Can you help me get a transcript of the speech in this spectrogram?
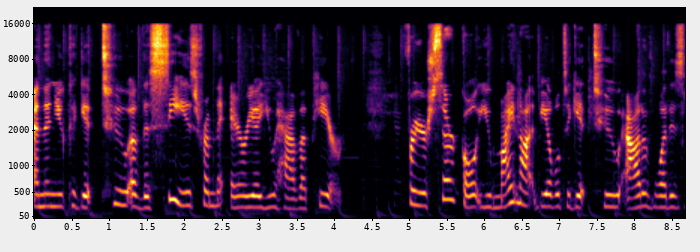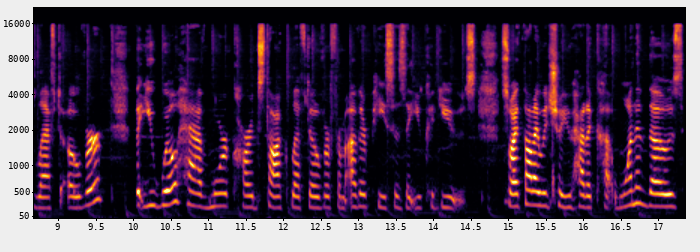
and then you could get two of the C's from the area you have up here. For your circle, you might not be able to get two out of what is left over, but you will have more cardstock left over from other pieces that you could use. So I thought I would show you how to cut one of those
